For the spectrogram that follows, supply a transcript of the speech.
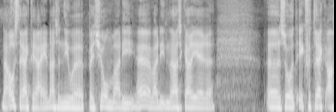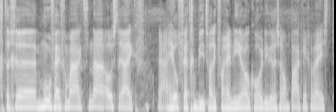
naar Oostenrijk te rijden. Naar zijn nieuwe pension, waar hij hè, waar die na zijn carrière eh, een soort ik vertrek-achtig eh, move heeft gemaakt naar Oostenrijk. Ja, heel vet gebied wat ik van Renier ook hoor. Die er is al een paar keer geweest.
